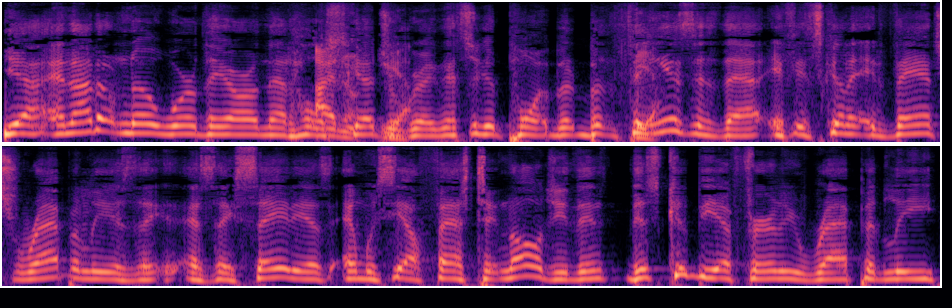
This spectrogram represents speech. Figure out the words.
Yeah, and I don't know where they are on that whole schedule, yeah. Greg. That's a good point. But but the thing Yeah. is, is that if it's going to advance rapidly as they as they say it is, and we see how fast technology, then this could be a fairly rapidly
